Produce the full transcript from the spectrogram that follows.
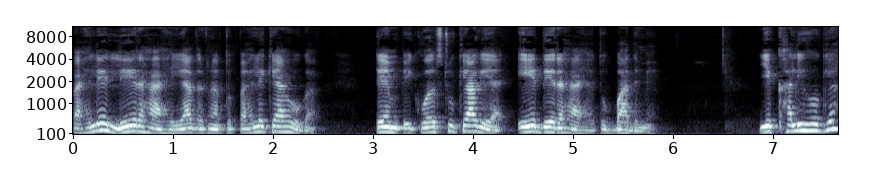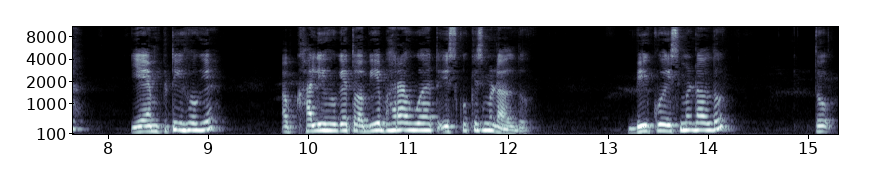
पहले ले रहा है, याद रखना तो पहले क्या होगा? टेम्प इक्वल्स टू क्या गया? ए दे रहा है तो बाद में। ये खाली हो गया? ये एम्प्टी हो गया? अब खाली हो गया तो अब ये भरा हुआ है तो इसको किसमें डाल दो? बी को इसमें डाल दो। तो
